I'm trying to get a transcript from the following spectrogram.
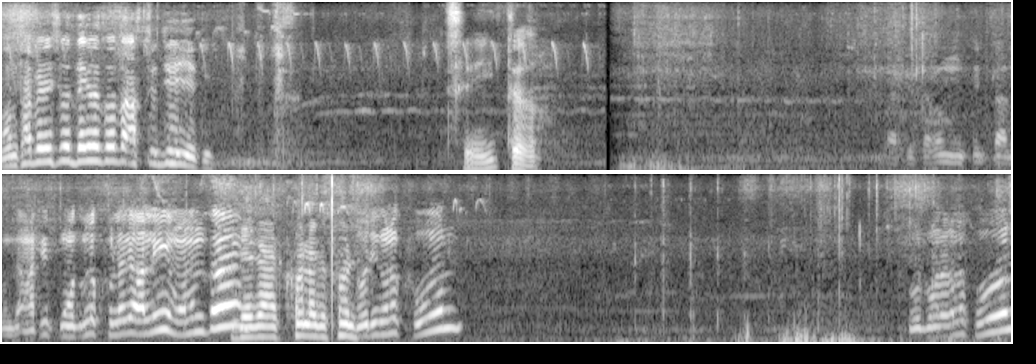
মনসা পেরেছিল দেখলে তো তো আশ্চর্য হয়ে সেই তো। আঁটির পথগুলো খুলে অলি দেখা খোল আগে খোল। দড়িগুলো খুল। খুল খুল।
